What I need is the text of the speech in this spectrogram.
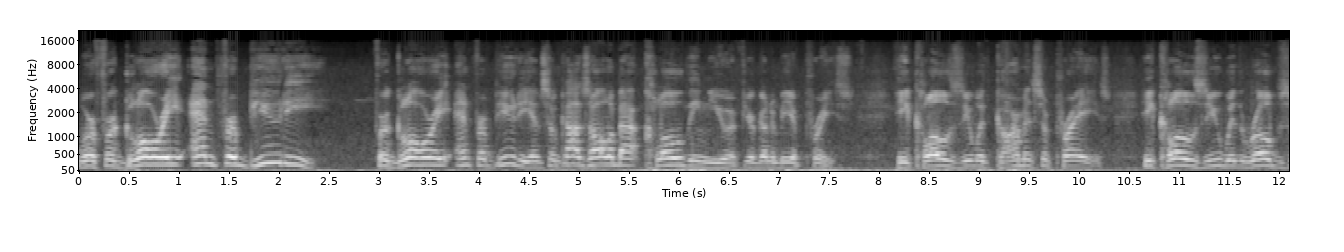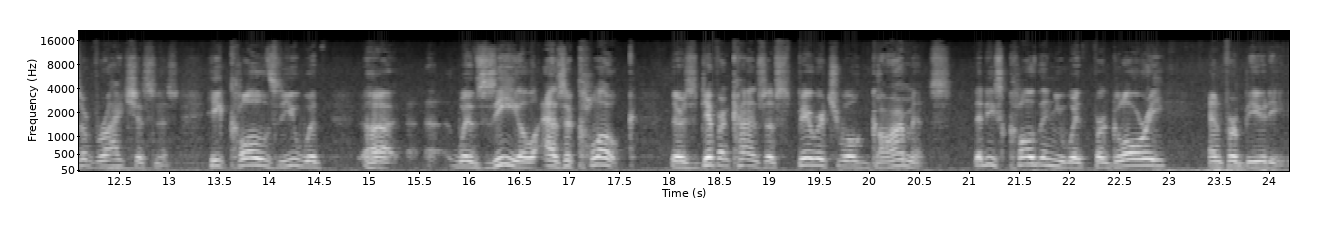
were for glory and for beauty for glory and for beauty. And so God's all about clothing you if you're going to be a priest. He clothes you with garments of praise. He clothes you with robes of righteousness. He clothes you with uh, with zeal as a cloak. There's different kinds of spiritual garments that he's clothing you with for glory and for beauty.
